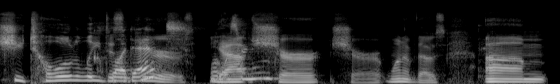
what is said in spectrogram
She totally Claudette? disappears. What yeah, her name? sure, sure. One of those. Um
